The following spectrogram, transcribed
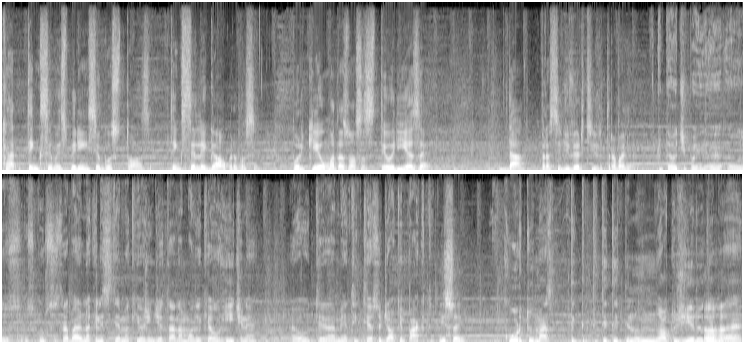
cara, tem que ser uma experiência gostosa, tem que ser legal para você, porque uma das nossas teorias é dá para se divertir trabalhando. Então, tipo, eh, os, os cursos trabalham naquele sistema que hoje em dia tá na moda, que é o HIT, né? É o treinamento intenso de alto impacto. Isso aí. Curto, mas no alto giro, Aham. pra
